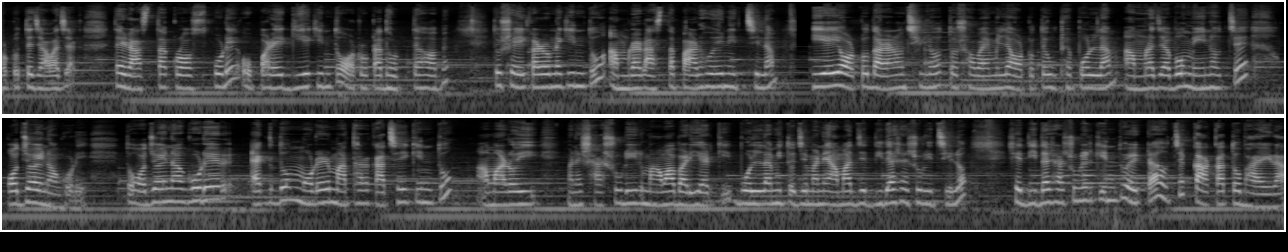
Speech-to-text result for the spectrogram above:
অটোতে যাওয়া যাক। তাই রাস্তা ক্রস করে ওপারে গিয়ে কিন্তু অটোটা ধরতে হবে। তো সেই কারণে কিন্তু আমরা রাস্তা পার হয়ে নিচ্ছিলাম। গিয়েই অটো দাঁড়ানো ছিল, তো সবাই মিলে অটোতে উঠে পড়লাম। আমরা যাব মেইন হচ্ছে অজয়নগরে। তো অজয়নগরের একদম মোড়ের মাথার কাছেই কিন্তু আমার ওই মানে শাশুড়ির মামা বাড়ি আর কি। বললামই তো যে মানে আমার যে দিদা শাশুড়ি ছিল, সে দিদা শাশুড়ির কিন্তু এটা হচ্ছে কাকাতো ভাইরা।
